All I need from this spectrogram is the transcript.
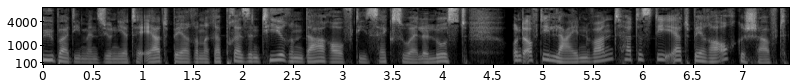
Überdimensionierte Erdbeeren repräsentieren darauf die sexuelle Lust. Und auf die Leinwand hat es die Erdbeere auch geschafft.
